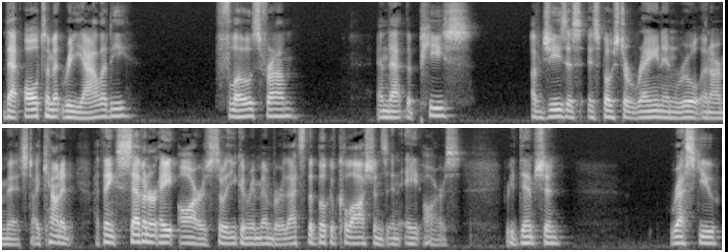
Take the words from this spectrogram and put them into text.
That ultimate reality flows from, and that the peace of Jesus is supposed to reign and rule in our midst. I counted, I think, seven or eight R's so that you can remember. That's the book of Colossians in eight R's redemption, rescue,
